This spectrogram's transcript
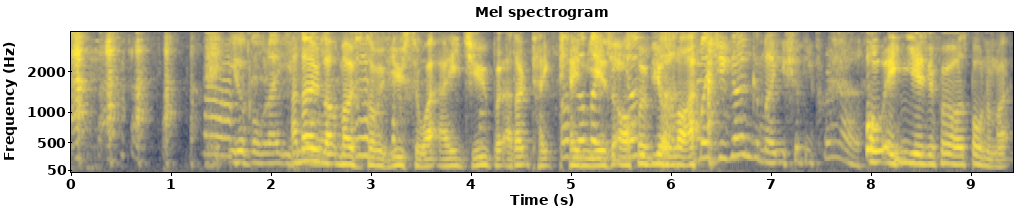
you were born 84. I know, like most of the time, I've used to I age you, but I don't take 10 years you off of your life. I made you younger, mate. You should be proud. 14 years before I was born, I'm like,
